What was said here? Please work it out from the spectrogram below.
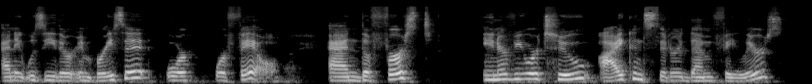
and it was either embrace it or or fail. And the first interview or two, I considered them failures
